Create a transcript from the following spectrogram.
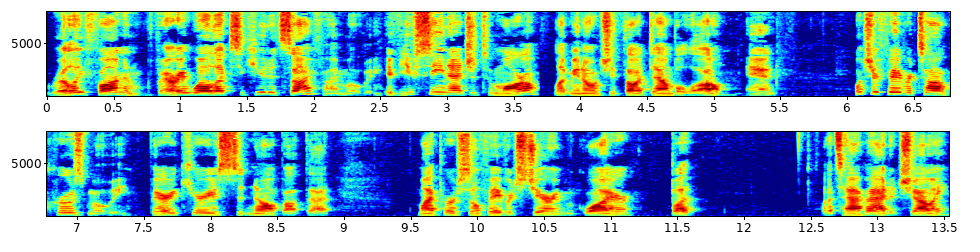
really fun and very well executed sci-fi movie. If you've seen Edge of Tomorrow, let me know what you thought down below, and what's your favorite Tom Cruise movie? Very curious to know about that. My personal favorite's Jerry Maguire, but let's have at it, shall we?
